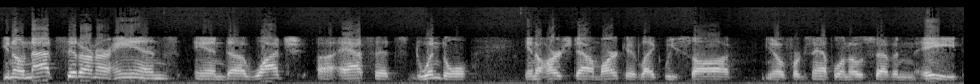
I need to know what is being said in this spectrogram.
you know not sit on our hands and uh, watch uh, assets dwindle in a harsh down market like we saw, you know, for example, in 07, 8,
